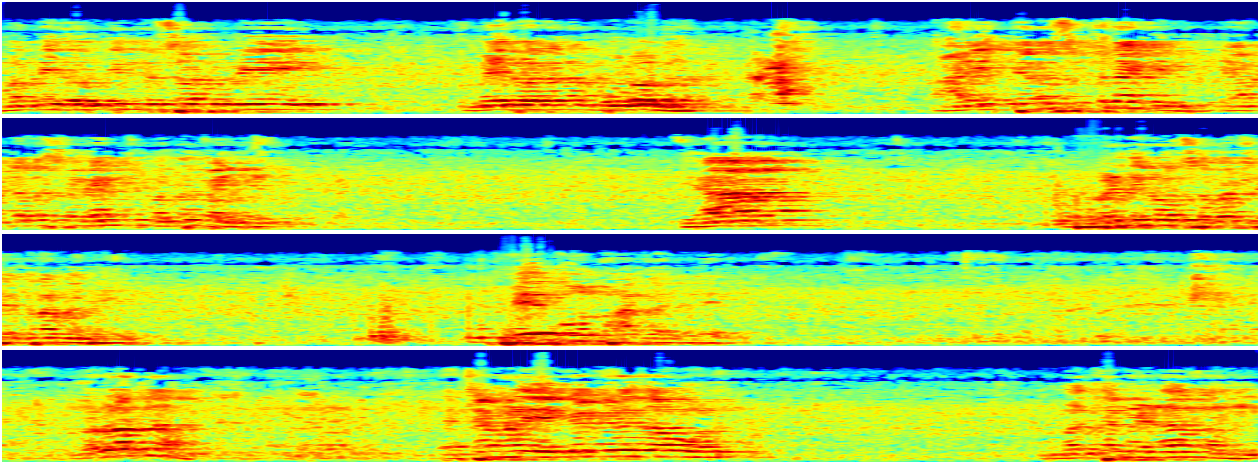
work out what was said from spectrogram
मग मी दोन तीन दिवसापूर्वी उमेदवारांना बोलवलं. आणि त्याला सूचना केली की आपल्याला सगळ्यांची मतं पाहिजे. या भिवंडी लोकसभा क्षेत्रामध्ये उभे दोन भाग झालेले बरोबर ना? त्याच्यामुळे एकाकडे जाऊन मत मिळणार नाही.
